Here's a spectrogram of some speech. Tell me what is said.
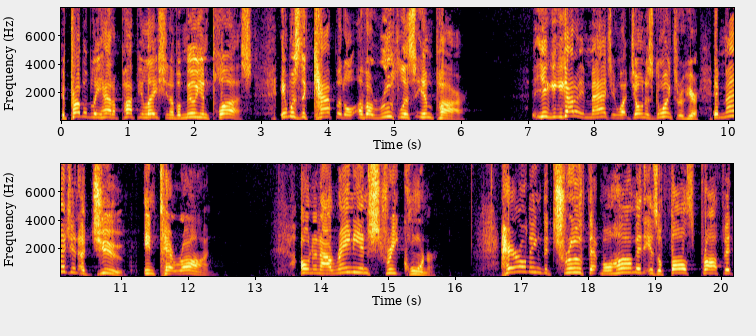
It probably had a population of a million plus. It was the capital of a ruthless empire. You, you got to imagine what Jonah's going through here. Imagine a Jew in Tehran on an Iranian street corner, heralding the truth that Muhammad is a false prophet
